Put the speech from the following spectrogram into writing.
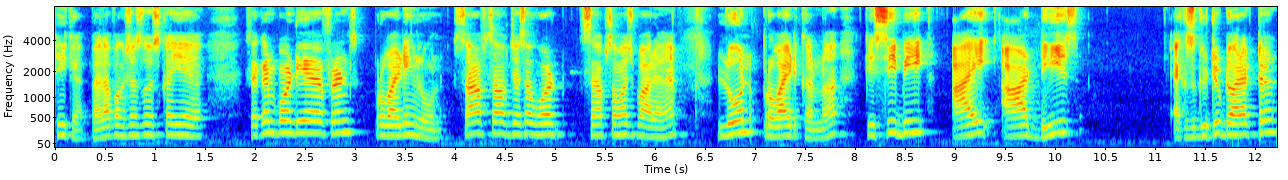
ठीक है, पहला फ़ंक्शन तो इसका ये है। सेकेंड पॉइंट ये है फ्रेंड्स प्रोवाइडिंग लोन साफ़ साफ़ जैसा वर्ड से आप समझ पा रहे हैं लोन प्रोवाइड करना किसी भी I R D's executive director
